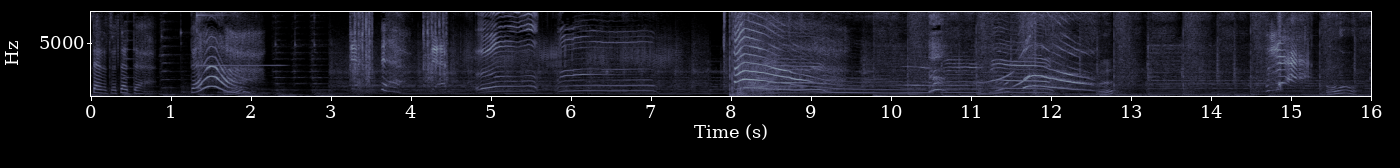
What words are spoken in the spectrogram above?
Da da da da da. Da. Oh!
